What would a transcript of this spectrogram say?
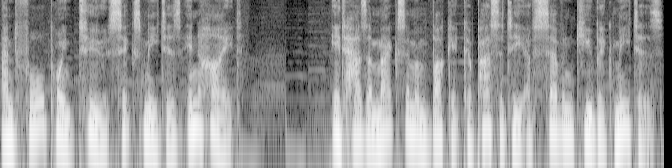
and 4.26 meters in height. It has a maximum bucket capacity of 7 cubic meters,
